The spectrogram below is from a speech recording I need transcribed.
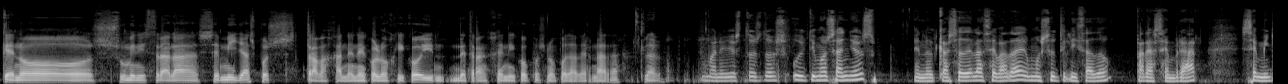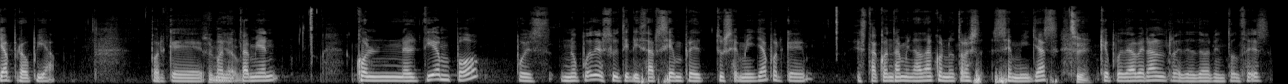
que nos suministra las semillas, pues trabajan en ecológico y de transgénico, pues no puede haber nada. Claro. Bueno, y estos dos últimos años, en el caso de la cebada, hemos utilizado para sembrar semilla propia. Porque, Semilla bueno, también con el tiempo, pues no puedes utilizar siempre tu semilla porque está contaminada con otras semillas Sí. que puede haber alrededor. Entonces,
